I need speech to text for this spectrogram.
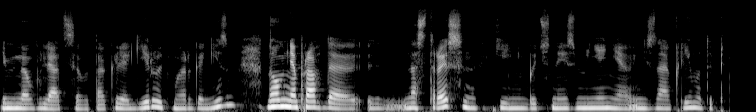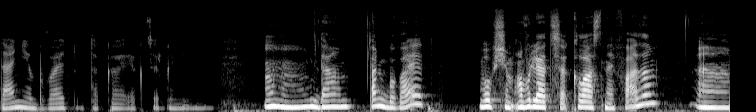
именно овуляция вот так реагирует, мой организм. Но у меня, правда, э, на стрессы, на какие-нибудь, на изменения, не знаю, климата, питания бывает вот такая реакция организма. Мгм, да, так бывает. В общем, овуляция классная фаза. Э,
